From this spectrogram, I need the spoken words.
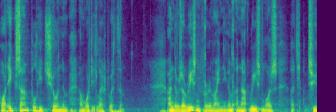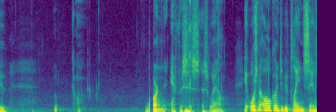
what example he'd shown them, and what he'd left with them. And there was a reason for reminding him, and that reason was that to warn Ephesus as well. It wasn't all going to be plain sailing.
